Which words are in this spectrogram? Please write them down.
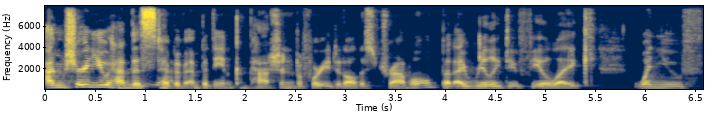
I'm sure you had this type of empathy and compassion before you did all this travel, but I really do feel like when you've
